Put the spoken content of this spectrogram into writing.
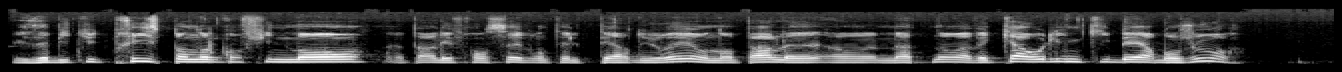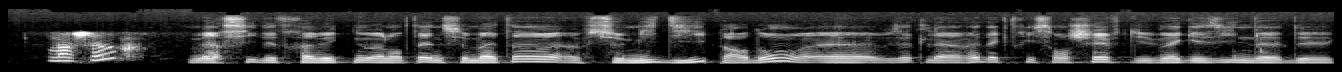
Les habitudes prises pendant le confinement par les Français vont-elles perdurer? On en parle euh, maintenant avec Caroline Kibert. Bonjour. Bonjour. Merci d'être avec nous à l'antenne ce matin, euh, ce midi, pardon. Euh, vous êtes la rédactrice en chef du magazine, de,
